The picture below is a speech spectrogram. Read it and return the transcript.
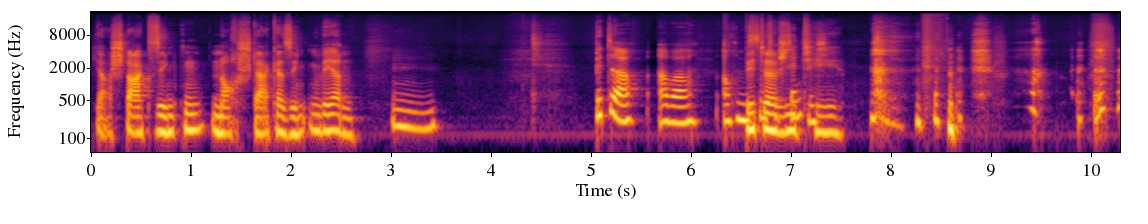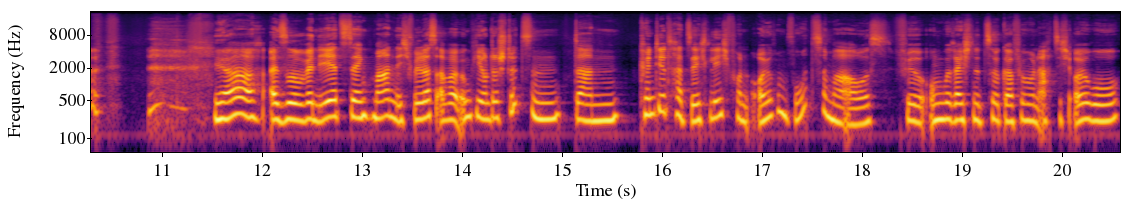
ja, stark sinken, noch stärker sinken werden. Bitter, aber auch ein bisschen Bitter wie verständlich. Tee. Ja, also wenn ihr jetzt denkt, Mann, ich will das aber irgendwie unterstützen, dann könnt ihr tatsächlich von eurem Wohnzimmer aus für umgerechnet circa 85 Euro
